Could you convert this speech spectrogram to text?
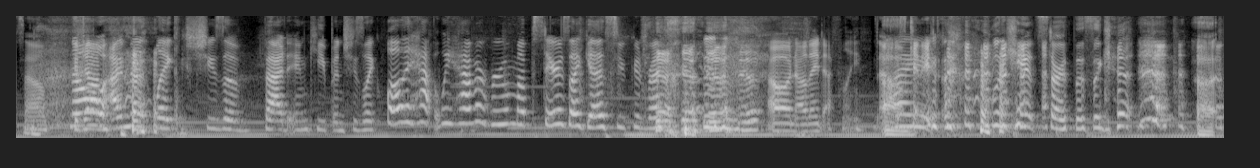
so No, job. I meant like she's a bad innkeep, and she's like, "Well, I ha- we have a room upstairs. I guess you could rent." oh no, they definitely. I'm just kidding. we can't start this again. Uh,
